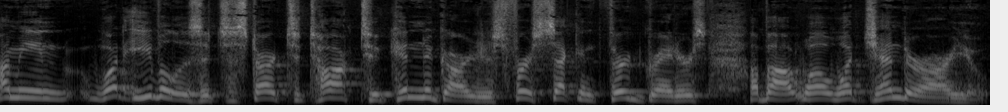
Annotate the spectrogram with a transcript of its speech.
I mean, what evil is it to start to talk to kindergartners, first, second, third graders about, well, what gender are you?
